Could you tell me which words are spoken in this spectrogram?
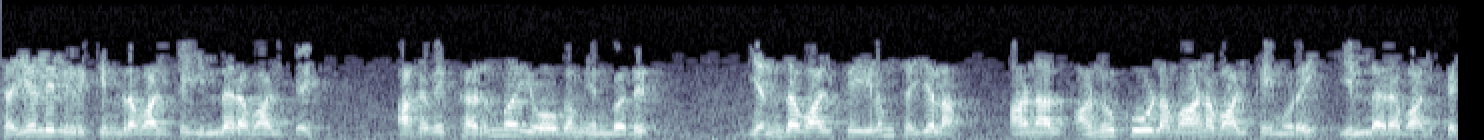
செயலில் இருக்கின்ற வாழ்க்கை இல்லற வாழ்க்கை. ஆகவே கர்மயோகம் என்பது எந்த வாழ்க்கையிலும் செய்யலாம். ஆனால் அனுகூலமான வாழ்க்கை முறை இல்லற வாழ்க்கை.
